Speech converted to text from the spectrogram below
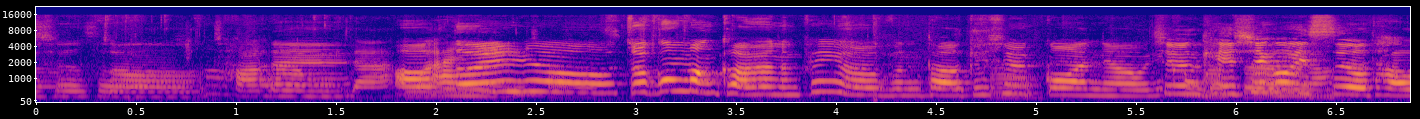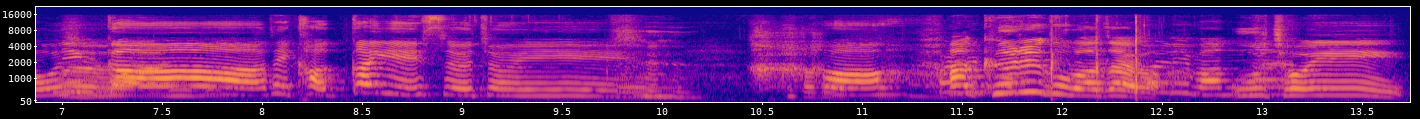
진짜 잘해. 아 떨려. 조금만 가면은 팬 여러분 다 계실 거 아니야. 지금 계시고 있어요. 다 오니까 되게 가까이에 있어요 저희. 아, 아 그리고 맞아요. 빨리 만나요. 우 저희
